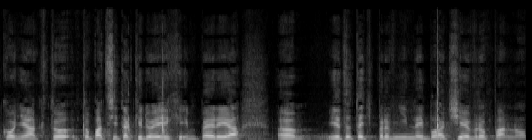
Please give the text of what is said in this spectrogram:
koněk, to, to patří taky do jejich impéria. Uh, je to teď první nejbohatší Evropan. No.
